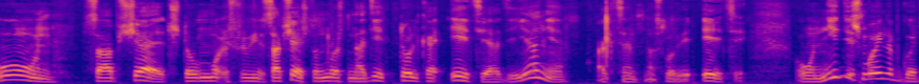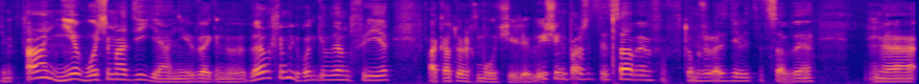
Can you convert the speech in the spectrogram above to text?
Он сообщает, что он, сообщает, что он может надеть только эти одеяния, акцент на слове «эти», он не дешмойнов годим, а не восемь одеяний веген велхем и вот фриер, о которых мы учили выше, в том же разделе Тецаве, э,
